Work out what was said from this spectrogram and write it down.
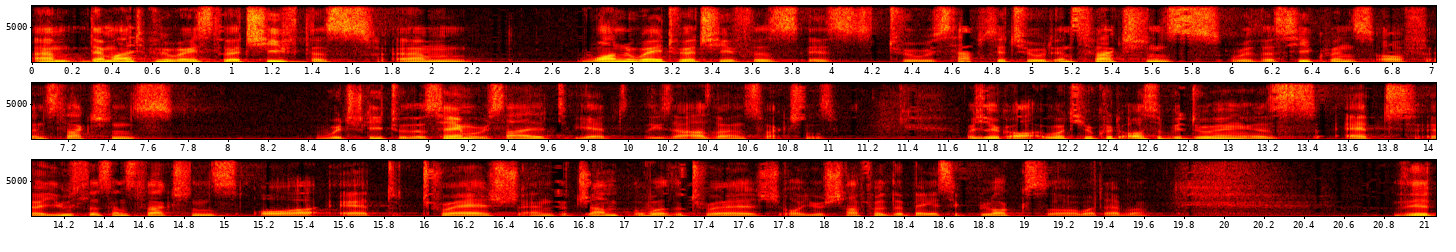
Um, there are multiple ways to achieve this. Um, one way to achieve this is to substitute instructions with a sequence of instructions which lead to the same result, yet these are other instructions. What you, what you could also be doing is add uh, useless instructions or add trash and jump over the trash or you shuffle the basic blocks or whatever. The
